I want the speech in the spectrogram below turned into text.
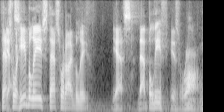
That's Yes. what he believes. That's what I believe. Yes, that belief is wrong,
